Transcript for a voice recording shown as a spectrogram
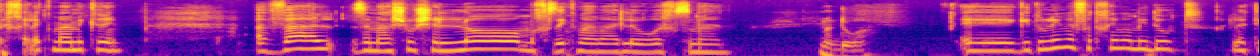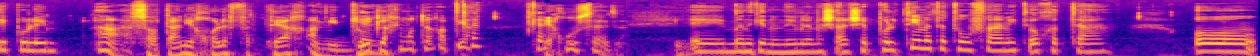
בחלק מהמקרים. אבל זה משהו שלא מחזיק מעמד לאורך זמן. מדוע? גידולים מפתחים עמידות לטיפולים. אה, הסרטן יכול לפתח עמידות כן. לכימותרפיה? כן, כן. איך הוא עושה את זה? מנגנונים למשל שפולטים את התרופה מתוך התא, או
